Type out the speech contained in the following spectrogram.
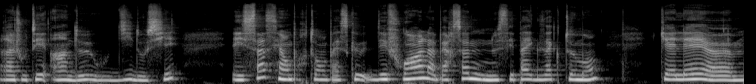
rajouter un, deux ou dix dossiers. Et ça c'est important parce que des fois la personne ne sait pas exactement quelle est euh,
